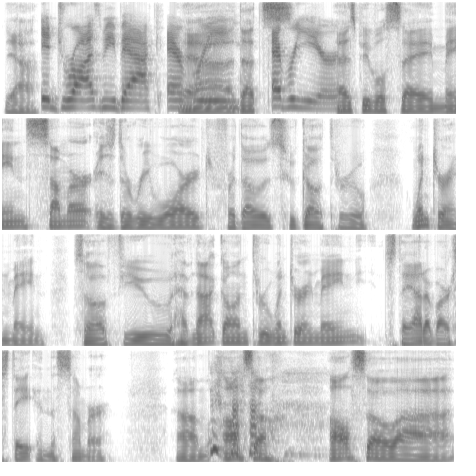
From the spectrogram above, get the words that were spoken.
yeah. it draws me back every Yeah, that's every year. As people say, Maine summer is the reward for those who go through winter in Maine. So if you have not gone through winter in Maine, stay out of our state in the summer. Um, also, also uh,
